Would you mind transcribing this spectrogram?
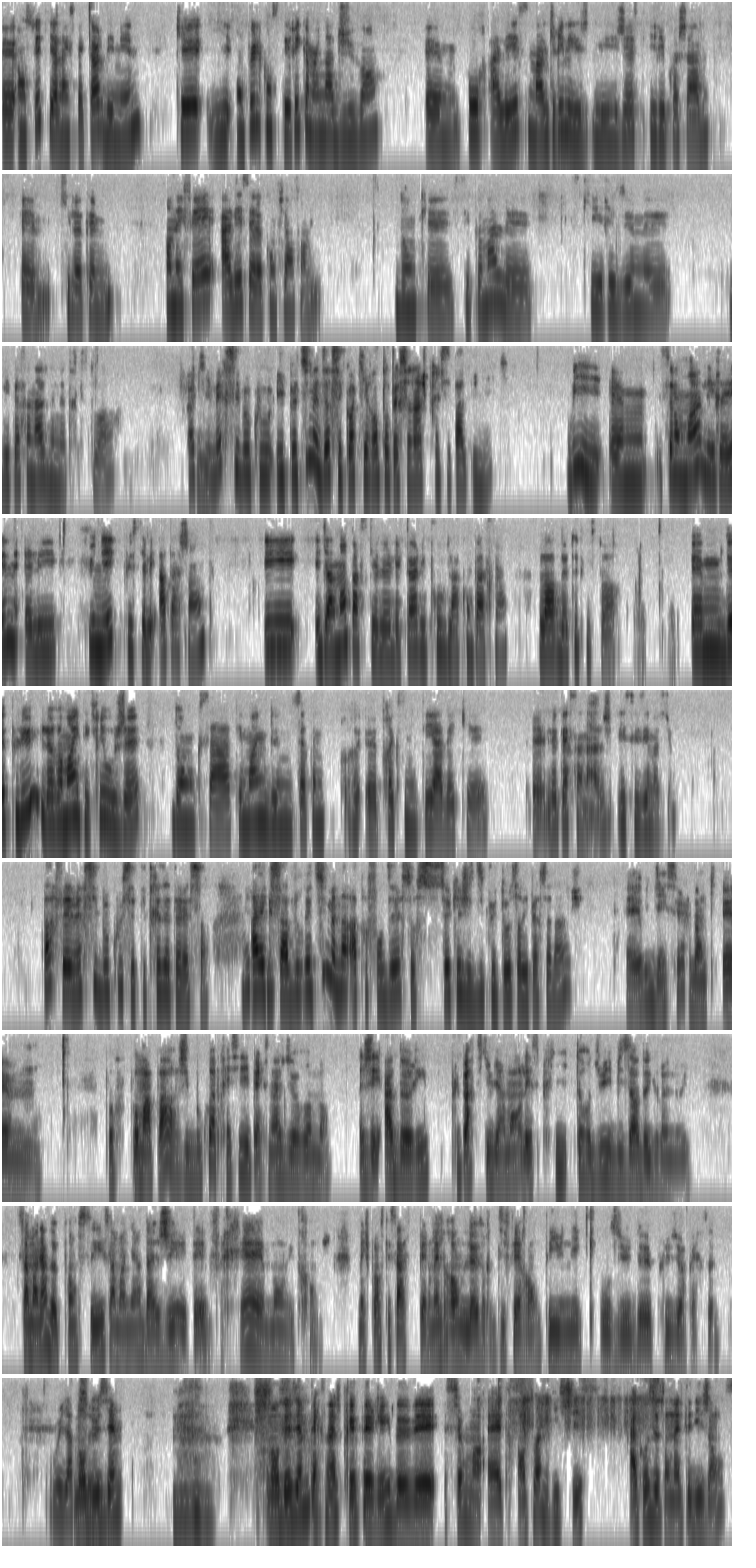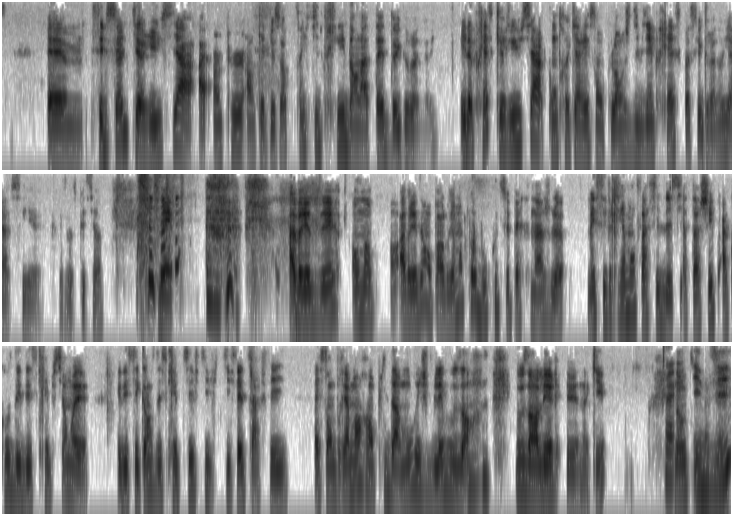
Euh, ensuite, il y a l'inspecteur des mines, que il- on peut le considérer comme un adjuvant euh, pour Alice, malgré les, gestes irréprochables euh, qu'il a commis. En effet, Alice, elle a confiance en lui. Donc, c'est pas mal ce qui résume les personnages de notre histoire. Ok, merci beaucoup. Et peux-tu me dire c'est quoi qui rend ton personnage principal unique? Oui, euh, selon moi, l'héroïne, elle est unique puisqu'elle est attachante et également parce que le lecteur éprouve de la compassion lors de toute l'histoire. Euh, de plus, le roman est écrit au jeu, donc ça témoigne d'une certaine pro- euh, proximité avec euh, le personnage et ses émotions. Parfait, merci beaucoup, c'était très intéressant. Merci. Alexa, voudrais-tu maintenant approfondir sur ce que j'ai dit plus tôt sur les personnages? Euh, oui, bien sûr. Donc, euh, pour, pour ma part, j'ai beaucoup apprécié les personnages du roman. J'ai adoré plus particulièrement l'esprit tordu et bizarre de Grenouille. Sa manière de penser, sa manière d'agir était vraiment étrange. Mais je pense que ça permet de rendre l'œuvre différente et unique aux yeux de plusieurs personnes. Oui, Mon absolument. deuxième... Mon deuxième personnage préféré devait sûrement être Antoine Richis, à cause de son intelligence. Euh, c'est le seul qui a réussi à, à un peu, en quelque sorte, s'infiltrer dans la tête de Grenouille. Il a presque réussi à contrecarrer son plan. Je dis bien presque parce que Grenouille est assez euh, spécial. Mais à vrai dire, on en, à vrai dire, on parle vraiment pas beaucoup de ce personnage-là, mais c'est vraiment facile de s'y attacher à cause des descriptions euh, et des séquences descriptives qu'il qu'il fait de sa fille. Elles sont vraiment remplies d'amour et je voulais vous en, vous en lire une, OK? Ouais. Donc, il dit,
